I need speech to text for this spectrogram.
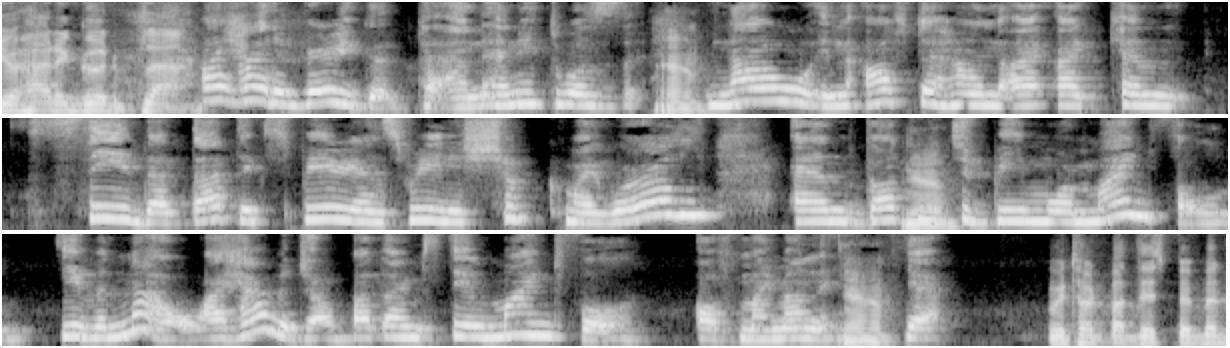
you had a good plan. I had a very good plan, and it was yeah. now in afterhand I, I can see that that experience really shook my world and got yeah. me to be more mindful. Even now, I have a job, but I'm still mindful of my money. Yeah. Yeah we talked about this, but, but,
